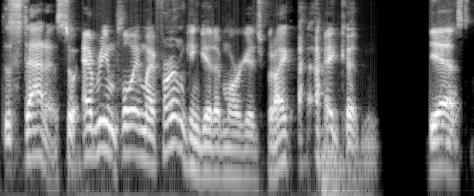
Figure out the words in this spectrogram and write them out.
the status. So every employee in my firm can get a mortgage, but I, I couldn't. Yes.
